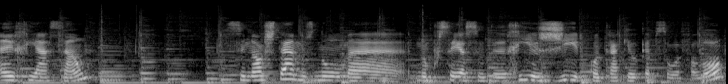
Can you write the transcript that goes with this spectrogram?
em reação, se nós estamos numa, num processo de reagir contra aquilo que a pessoa falou,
